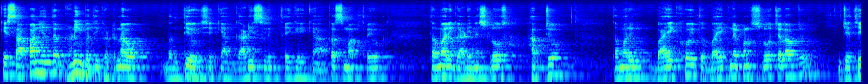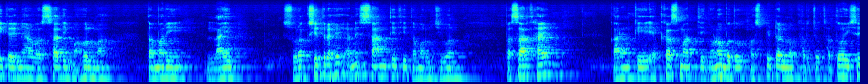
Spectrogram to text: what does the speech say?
કે સાપાની અંદર ઘણી બધી ઘટનાઓ બનતી હોય છે, ક્યાંક ગાડી સ્લીપ થઈ ગઈ ક્યાં અકસ્માત થયો, તમારી ગાડીને સ્લો હાંકજો. તમારી બાઇક હોય તો બાઇકને પણ સ્લો ચલાવજો, જેથી કરીને આ વરસાદી માહોલમાં તમારી લાઈફ સુરક્ષિત રહે અને શાંતિથી તમારું જીવન પસાર થાય. કારણ કે અકસ્માતથી ઘણો બધો હોસ્પિટલનો ખર્ચો થતો હોય છે,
